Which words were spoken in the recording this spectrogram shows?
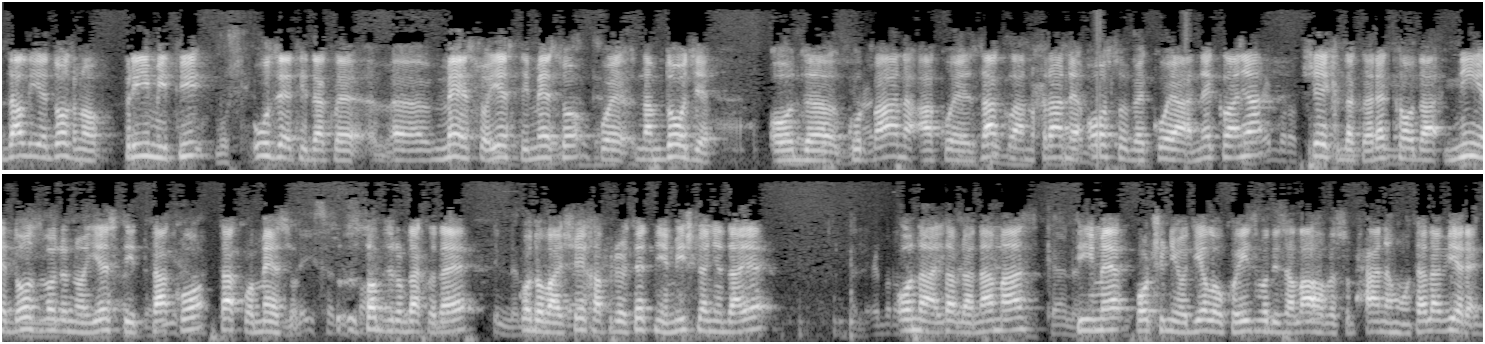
da li je dozvoljeno primiti, uzeti dakle meso, jesti meso koje nam dođe od kurbana ako je zaklano strane osobe koja ne klanja, šejh dakle rekao da nije dozvoljeno jesti tako tako meso. S obzirom dakle da je kod ovaj šeha prioritetnije mišljenje da je ona stavlja namaz, time počinio djelo koje izvodi za Allahove subhanahu wa ta'ala vjere.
